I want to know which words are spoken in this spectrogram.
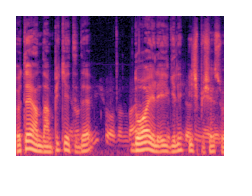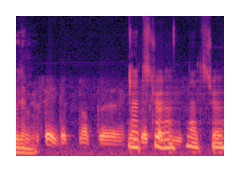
Öte yandan Piketty de doğa ile ilgili hiçbir şey söylemiyor. That's true. That's true.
